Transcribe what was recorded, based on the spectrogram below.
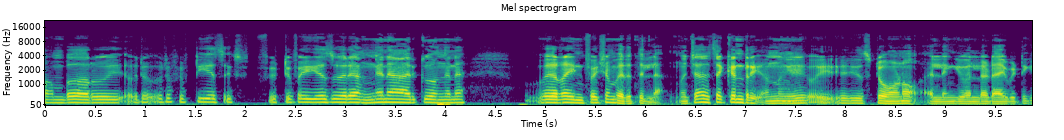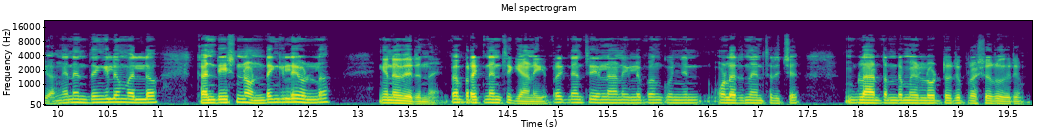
അമ്പത് അറുപത് ഒരു ഒരു fifty years fifty five years വരെ അങ്ങനെ ആർക്കും അങ്ങനെ വേറെ ഇൻഫെക്ഷൻ വരത്തില്ല. എന്ന് വെച്ചാൽ സെക്കൻഡറി ഒന്നെങ്കിൽ സ്റ്റോണോ അല്ലെങ്കിൽ വല്ല ഡയബറ്റിക്കോ അങ്ങനെ എന്തെങ്കിലും വല്ല കണ്ടീഷൻ ഉണ്ടെങ്കിലേ ഉള്ളൂ ഇങ്ങനെ വരുന്നത് ഇപ്പം പ്രഗ്നൻസിക്കാണെങ്കിൽ പ്രഗ്നൻസിയിലാണെങ്കിൽ ഇപ്പം കുഞ്ഞിൻ വളരുന്നതനുസരിച്ച് ബ്ലാഡറിന്റെ മുകളിലോട്ട് ഒരു പ്രഷർ വരും.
